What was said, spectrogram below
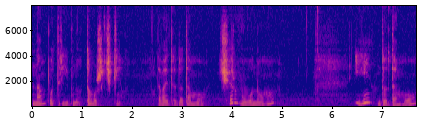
нам потрібно трошечки, давайте додамо червоного і додамо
